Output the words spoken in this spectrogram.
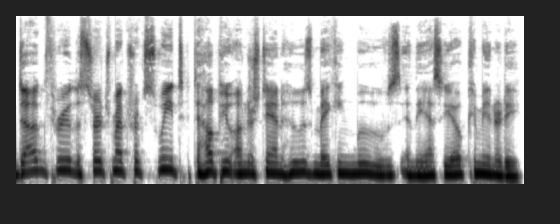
dug through the Searchmetrics suite to help you understand who's making moves in the SEO community.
